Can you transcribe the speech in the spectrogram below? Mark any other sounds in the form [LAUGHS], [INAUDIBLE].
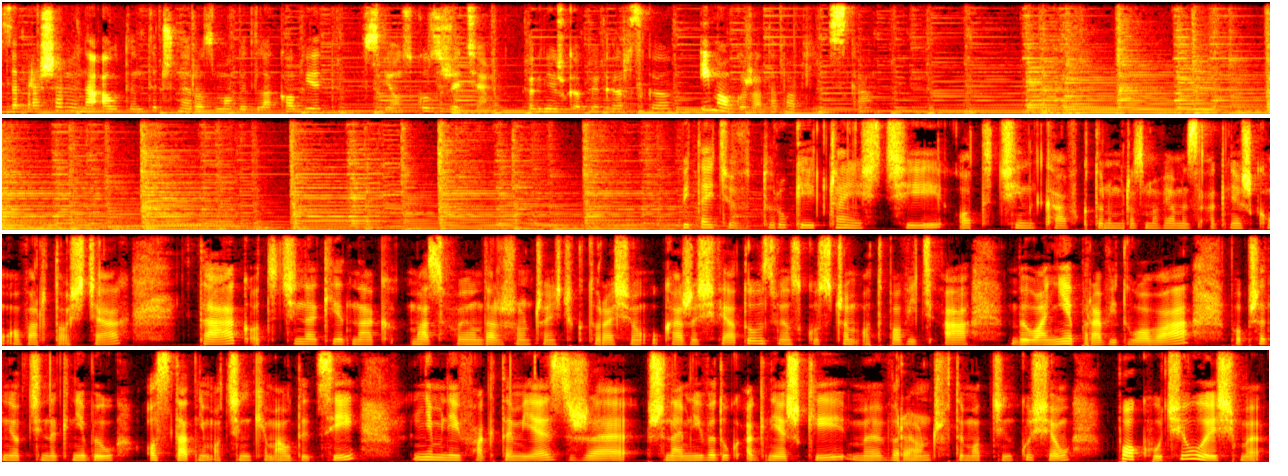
Zapraszamy na autentyczne rozmowy dla kobiet w związku z życiem. Agnieszka Piekarska i Małgorzata Pawlińska. Witajcie w drugiej części odcinka, w którym rozmawiamy z Agnieszką o wartościach. Tak, odcinek jednak ma swoją dalszą część, która się ukaże światu, w związku z czym odpowiedź A była nieprawidłowa. Poprzedni odcinek nie był ostatnim odcinkiem audycji. Niemniej faktem jest, że przynajmniej według Agnieszki my wręcz w tym odcinku się pokłóciłyśmy.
